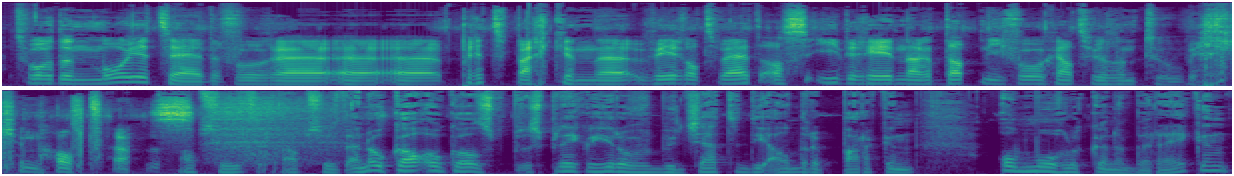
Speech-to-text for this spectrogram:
Het worden mooie tijden voor eh, eh, eh, pretparken eh, wereldwijd als iedereen naar dat niveau gaat willen toewerken, althans. Absoluut, absoluut. En ook al, ook al sp- spreken we hier over budgetten die andere parken onmogelijk kunnen bereiken,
